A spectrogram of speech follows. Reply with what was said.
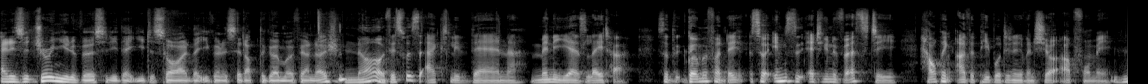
and is it during university that you decide that you're going to set up the Gomo Foundation? No, this was actually then many years later. So the Gomo Foundation, so in, at university, helping other people didn't even show up for me. Mm-hmm.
